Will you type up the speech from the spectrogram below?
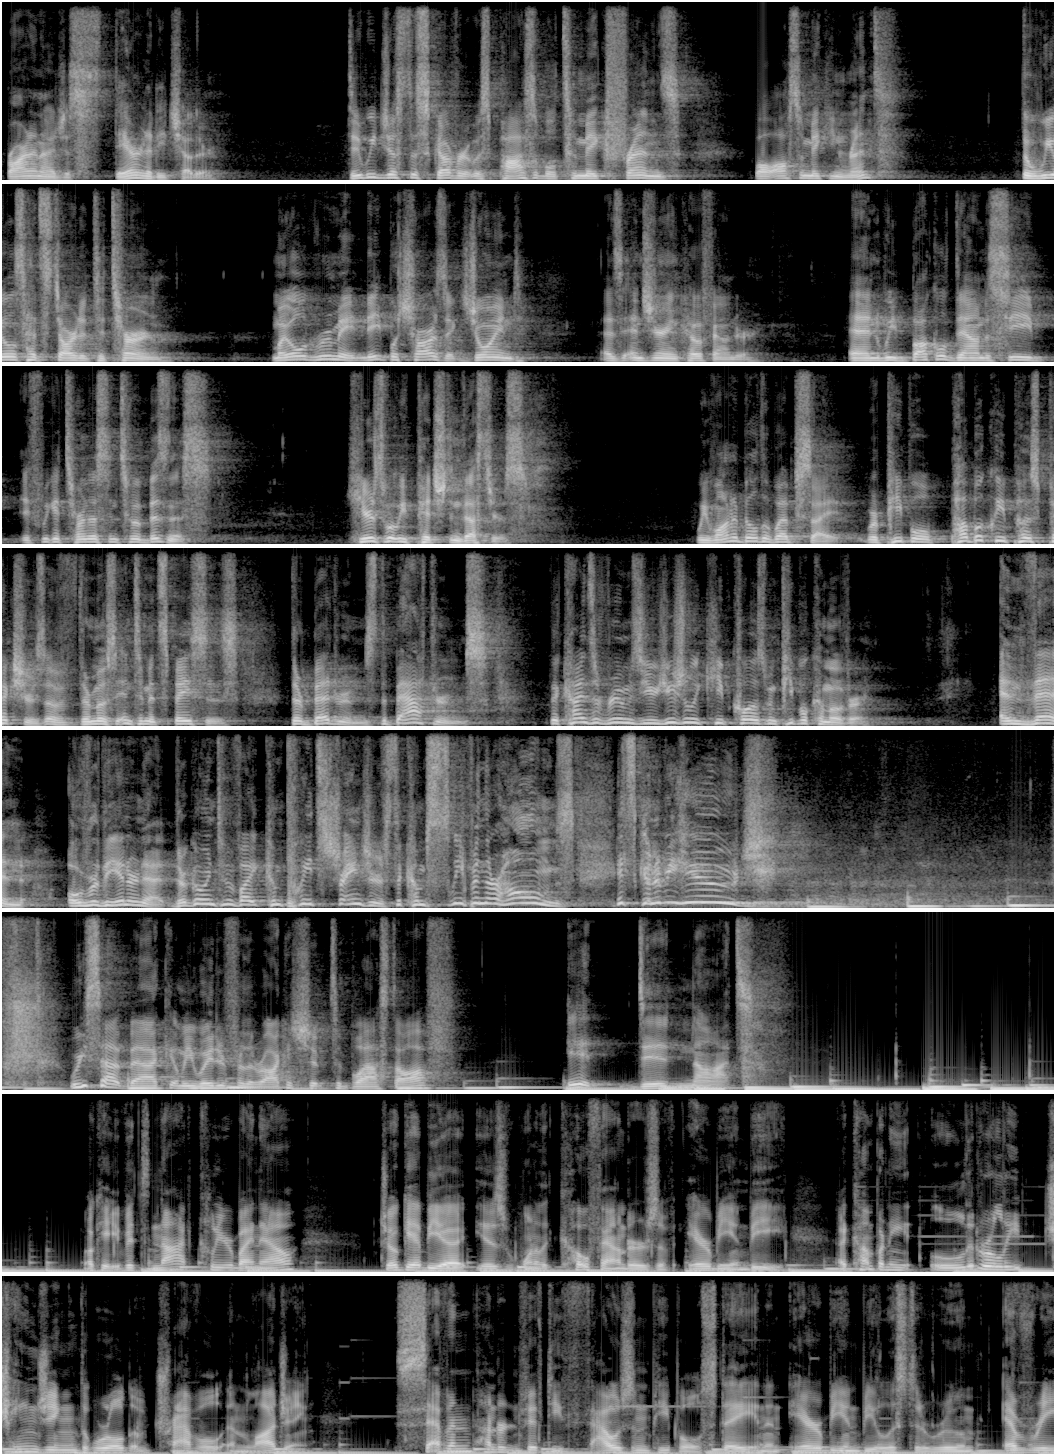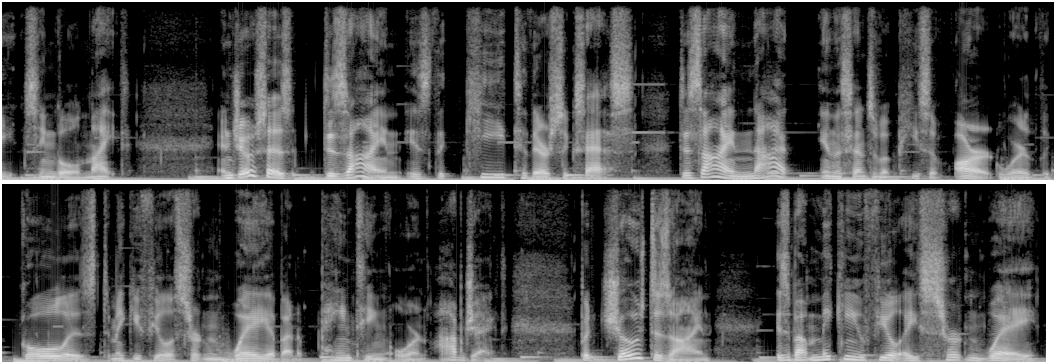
Brian and I just stared at each other. Did we just discover it was possible to make friends while also making rent? The wheels had started to turn. My old roommate, Nate Blecharczyk, joined as engineering co founder. And we buckled down to see if we could turn this into a business. Here's what we pitched investors we want to build a website where people publicly post pictures of their most intimate spaces, their bedrooms, the bathrooms, the kinds of rooms you usually keep closed when people come over. And then, over the internet, they're going to invite complete strangers to come sleep in their homes. It's going to be huge. we sat back and we waited for the rocket ship to blast off. It did not. Okay, if it's not clear by now, Joe Gebbia is one of the co founders of Airbnb, a company literally changing the world of travel and lodging. 750,000 people stay in an Airbnb listed room every single night. And Joe says design is the key to their success. Design, not in the sense of a piece of art where the goal is to make you feel a certain way about a painting or an object, but Joe's design is about making you feel a certain way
